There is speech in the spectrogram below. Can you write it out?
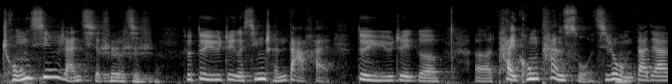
重新燃起了热情。就对于这个星辰大海，对于这个呃太空探索，其实我们大家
